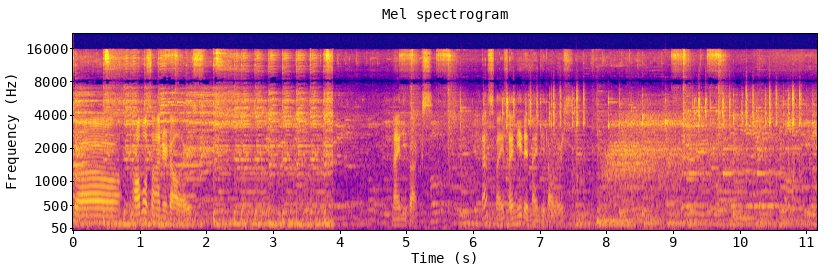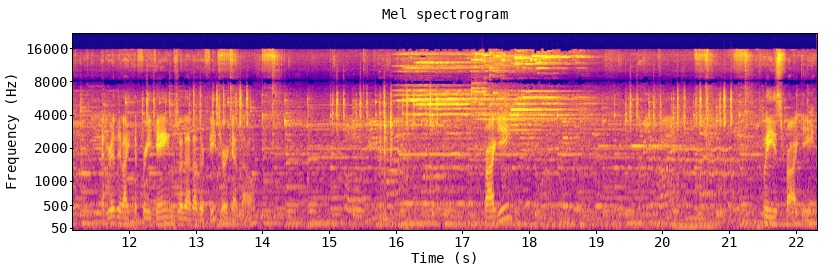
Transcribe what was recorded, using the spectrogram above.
So almost a hundred dollars. Ninety bucks. That's nice. I needed ninety dollars. I'd really like the free games with that other feature again though. Froggy? Please, Froggy.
